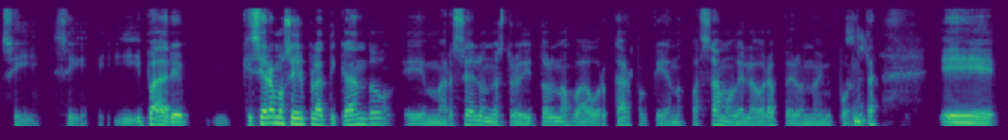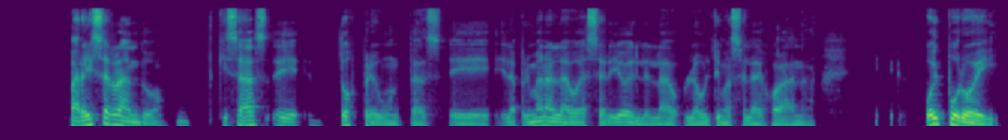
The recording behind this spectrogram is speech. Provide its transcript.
Sí, sí. Y, padre, quisiéramos seguir platicando. Eh, Marcelo, nuestro editor, nos va a ahorcar porque ya nos pasamos de la hora, pero no importa. Eh, para ir cerrando, quizás eh, dos preguntas. La primera la voy a hacer yo y la, última se la dejo a Ana. Hoy por hoy,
